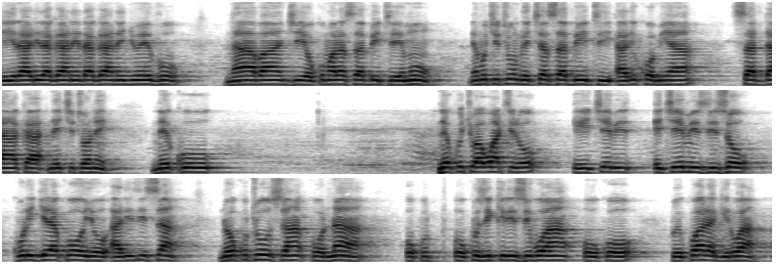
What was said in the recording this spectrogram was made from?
era liragaana endagaano enywevu n'abangi okumala sabbiiti emu ne mu kitundu ekya sabbiiti alikomya saddaaka n'ekitone ne ku kiwawaatiro ekyemizizo kuligirako oyo alizisa n'okutuusa kwonna okuzikirizibwa okwo kwe kwalagirwa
